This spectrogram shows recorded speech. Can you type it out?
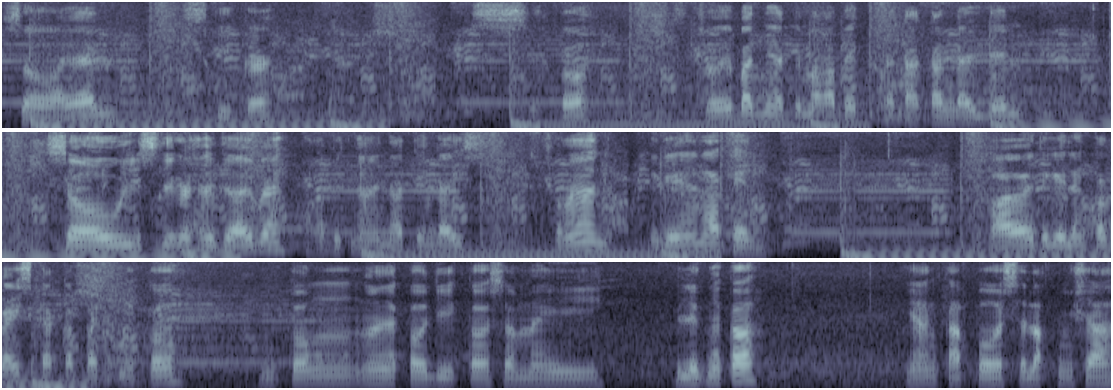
So, ayan. Sticker. Ito. So, iba din natin makabit, nakakanggal din. So, yung sticker sa driver, nakabit na natin guys. So, ngayon, lagay na natin. Para lagay lang to guys, kakapat nito. Itong ano ko dito sa may bilig na to. Yan, tapos lock nyo siya.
